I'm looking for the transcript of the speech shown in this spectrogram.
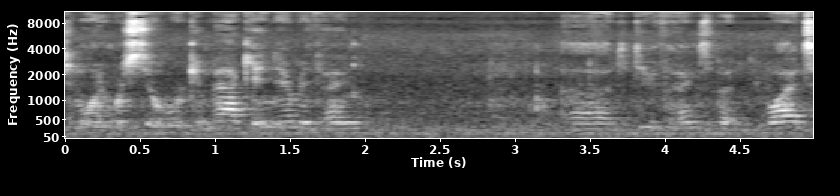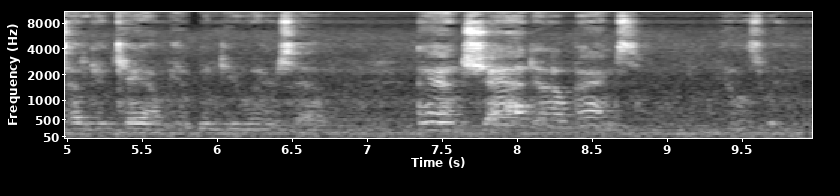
Jamoi, we're still working back into everything uh, to do things, but Wyatt's had a good camp. Him and D. Winters have, and Shad uh, Banks. That was with.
